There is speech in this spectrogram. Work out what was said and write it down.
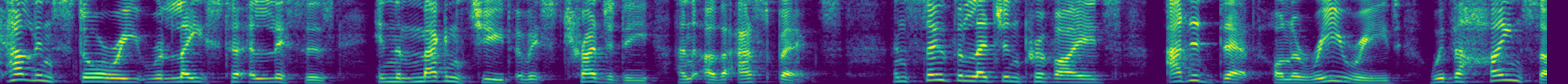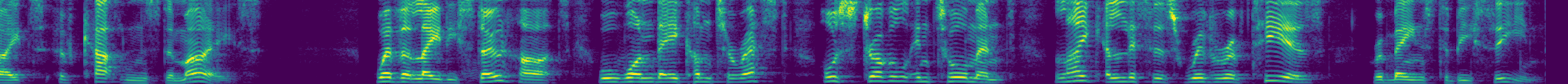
Catelyn's story relates to Alyssa's in the magnitude of its tragedy and other aspects, and so the legend provides added depth on a reread with the hindsight of Catelyn's demise. Whether Lady Stoneheart will one day come to rest or struggle in torment like Alyssa's River of Tears remains to be seen.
